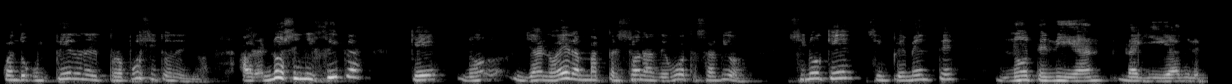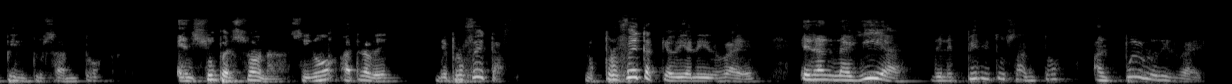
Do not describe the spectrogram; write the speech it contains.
cuando cumplieron el propósito de Dios. Ahora, no significa que no, ya no eran más personas devotas a Dios, sino que simplemente no tenían la guía del Espíritu Santo en su persona, sino a través de profetas. Los profetas que habían en Israel eran la guía del Espíritu Santo al pueblo de Israel.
